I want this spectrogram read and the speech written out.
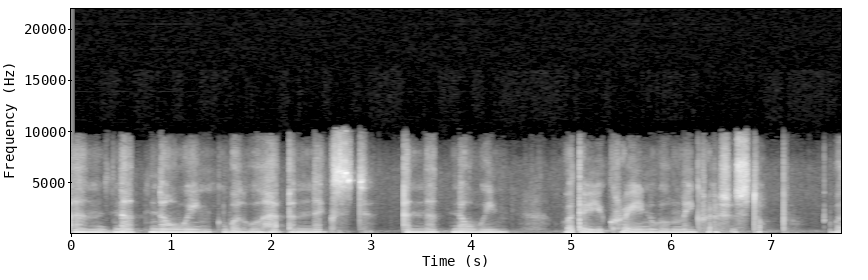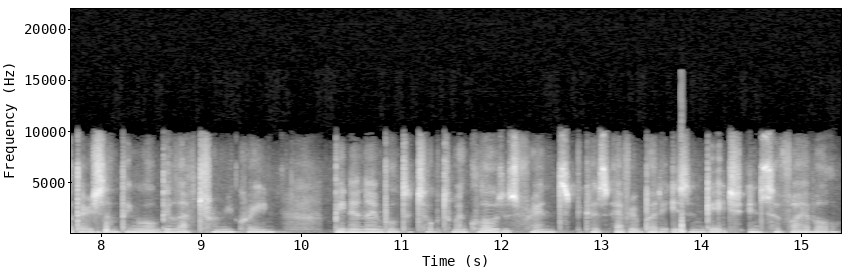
and not knowing what will happen next and not knowing whether Ukraine will make Russia stop, whether something will be left from Ukraine, being unable to talk to my closest friends because everybody is engaged in survival,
